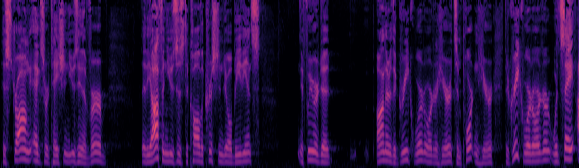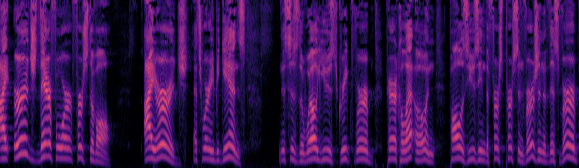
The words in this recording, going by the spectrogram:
his strong exhortation, using a verb that he often uses to call the Christian to obedience. If we were to honor the Greek word order here, it's important here. The Greek word order would say, I urge, therefore, first of all. I urge. That's where he begins. This is the well used Greek verb parakaleo, and Paul is using the first person version of this verb.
